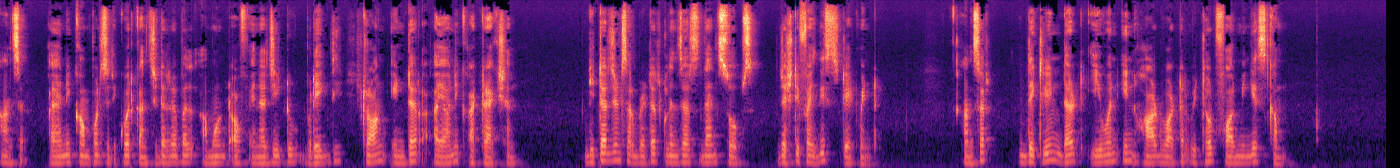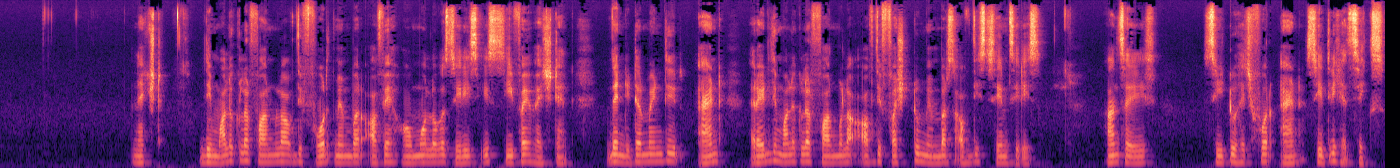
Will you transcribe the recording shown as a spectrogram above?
Answer ionic compounds require considerable amount of energy to break the strong inter-ionic attraction detergents are better cleansers than soaps justify this statement answer they clean dirt even in hard water without forming a scum Next, the molecular formula of the fourth member of a homologous series is C5H10. Then determine the and write the molecular formula of the first two members of the same series. Answer is C2H4 and C3H6.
